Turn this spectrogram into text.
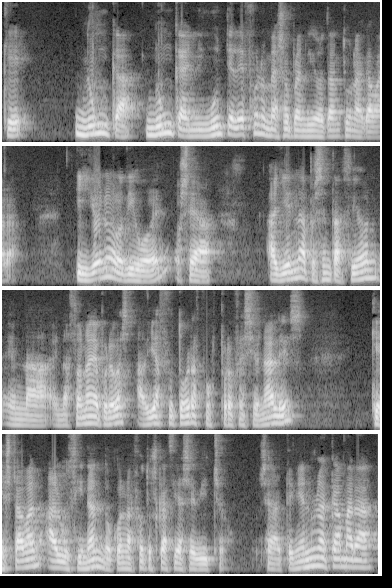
que nunca, nunca en ningún teléfono me ha sorprendido tanto una cámara. Y yo no lo digo, ¿eh? O sea, allí en la presentación, en la, en la zona de pruebas, había fotógrafos profesionales que estaban alucinando con las fotos que hacía ese bicho. O sea, tenían una cámara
